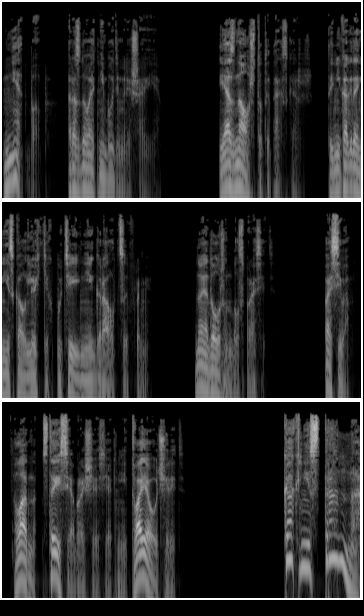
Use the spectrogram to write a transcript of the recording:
Нет, Боб, раздувать не будем, решаю я. Я знал, что ты так скажешь. Ты никогда не искал легких путей и не играл цифрами. Но я должен был спросить. Спасибо. Ладно, Стейси, обращаюсь я к ней. Твоя очередь. Как ни странно,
